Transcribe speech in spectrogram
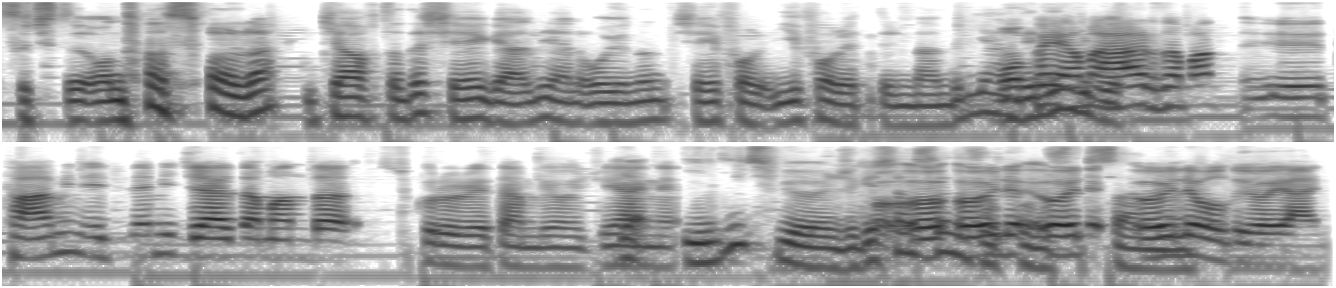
sıçtı. Ondan sonra iki haftada şeye geldi. Yani oyunun şey for, iyi forvetlerinden biri. Yani Mopey ama gibi- her zaman e, tahmin edilemeyeceği zamanda skor üreten bir oyuncu. Ya, Yani ilginç bir oyuncu. Geçen Ö- sene öyle öyle seninle. öyle oluyor yani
